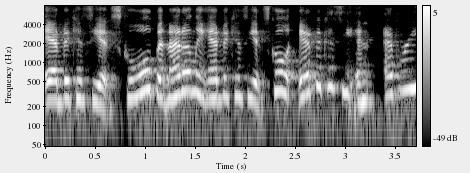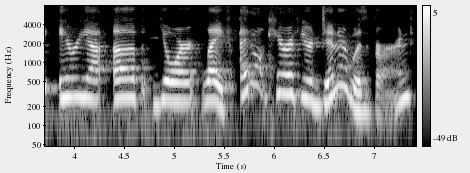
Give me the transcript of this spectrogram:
advocacy at school, but not only advocacy at school, advocacy in every area of your life. I don't care if your dinner was burned.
